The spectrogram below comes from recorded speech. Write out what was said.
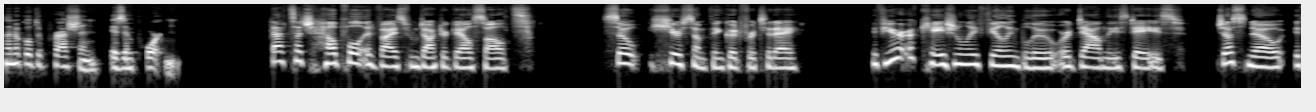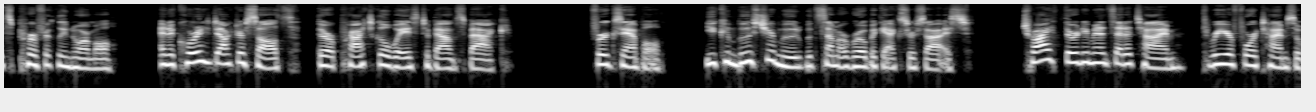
clinical depression is important. That's such helpful advice from Dr. Gail Saltz. So here's something good for today. If you're occasionally feeling blue or down these days, just know it's perfectly normal. And according to Dr. Saltz, there are practical ways to bounce back. For example, you can boost your mood with some aerobic exercise. Try 30 minutes at a time, three or four times a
